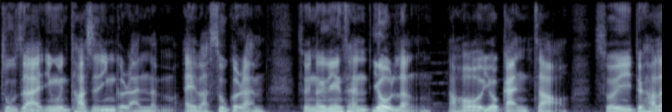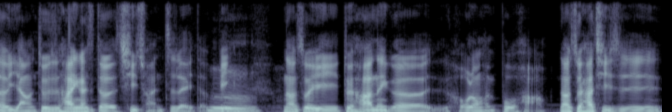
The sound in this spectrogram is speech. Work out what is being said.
住在，因为他是英格兰人嘛，哎吧，苏格兰，所以那个变成又冷，然后又干燥，所以对他的养，就是他应该是得了气喘之类的病。嗯那所以对他那个喉咙很不好，那所以他其实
